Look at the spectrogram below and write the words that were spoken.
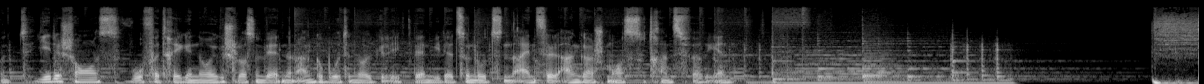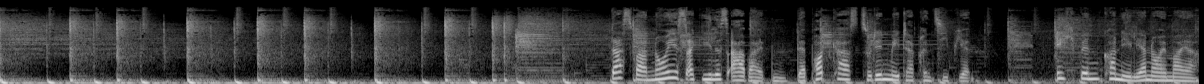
und jede Chance, wo Verträge neu geschlossen werden und Angebote neu gelegt werden, wieder zu nutzen, Einzelengagements zu transferieren. Das war Neues Agiles Arbeiten, der Podcast zu den Metaprinzipien. Ich bin Cornelia Neumeier.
